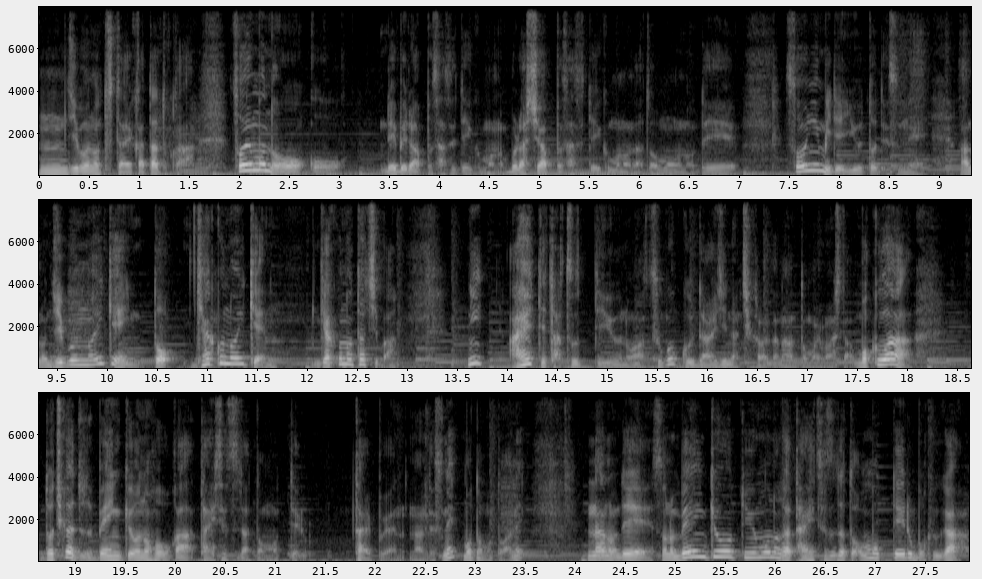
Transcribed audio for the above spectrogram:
うん、自分の伝え方とかそういうものをこうレベルアップさせていくものブラッシュアップさせていくものだと思うのでそういう意味で言うとですねあの自分の意見と逆の意見逆の立場にあえて立つっていうのはすごく大事な力だなと思いました。僕はどっちかというと勉強の方が大切だと思ってるタイプなんですねもともとはね。なのでその勉強というものが大切だと思っている僕が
